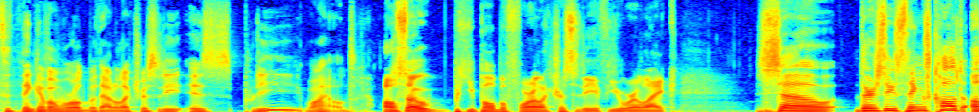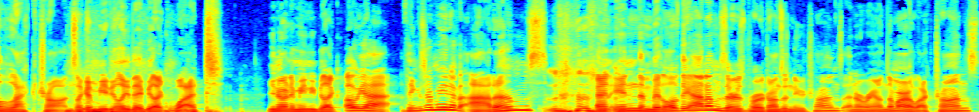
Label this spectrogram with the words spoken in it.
to think of a world without electricity is pretty wild. also, people before electricity, if you were like, so there's these things called electrons, like immediately they'd be like, what? You know what I mean? You'd be like, oh yeah, things are made of atoms, and in the middle of the atoms there's protons and neutrons, and around them are electrons.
